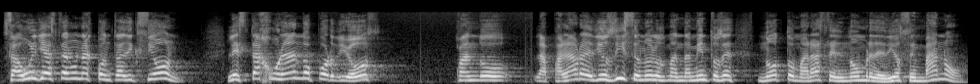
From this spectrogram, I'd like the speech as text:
Saúl ya está en una contradicción. Le está jurando por Dios cuando la palabra de Dios dice, uno de los mandamientos es, no tomarás el nombre de Dios en vano.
